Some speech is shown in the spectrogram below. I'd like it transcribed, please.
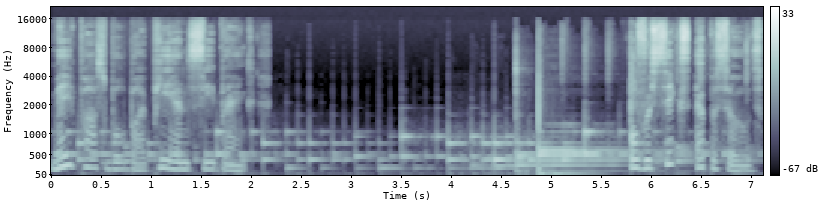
made possible by PNC Bank. Over six episodes,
